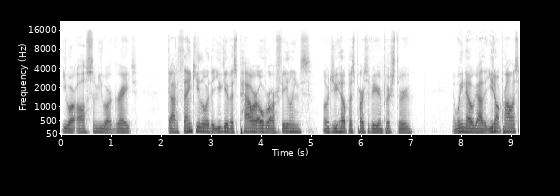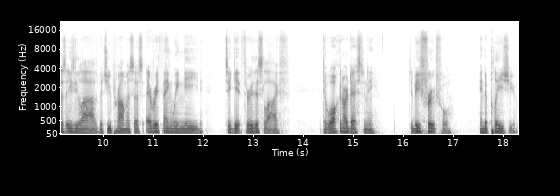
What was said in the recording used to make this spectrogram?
You are awesome. You are great. God, thank you, Lord, that you give us power over our feelings. Lord, you help us persevere and push through. And we know, God, that you don't promise us easy lives, but you promise us everything we need to get through this life, to walk in our destiny, to be fruitful, and to please you.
